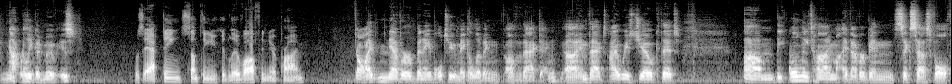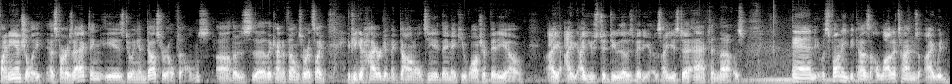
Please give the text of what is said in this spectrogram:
not really good movies. Was acting something you could live off in your prime? Oh, I've never been able to make a living off of acting. Uh, in fact, I always joke that um, the only time I've ever been successful financially, as far as acting, is doing industrial films. Uh, those uh, the kind of films where it's like if you get hired at McDonald's and you, they make you watch a video. I, I, I used to do those videos. I used to act in those, and it was funny because a lot of times I would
